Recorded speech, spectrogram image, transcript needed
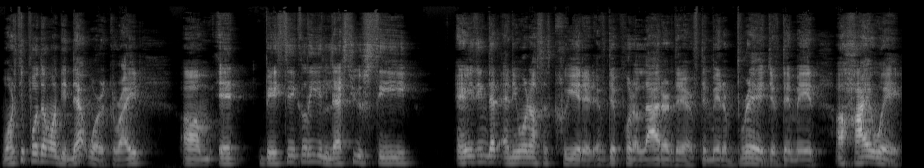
Once you put them on the network, right? Um, it basically lets you see anything that anyone else has created. If they put a ladder there, if they made a bridge, if they made a highway,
